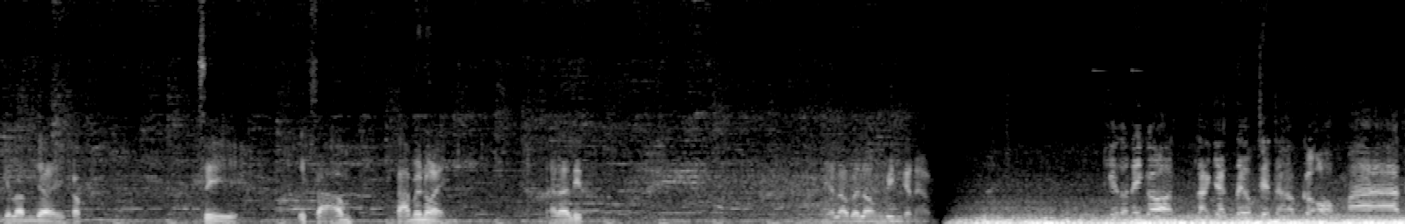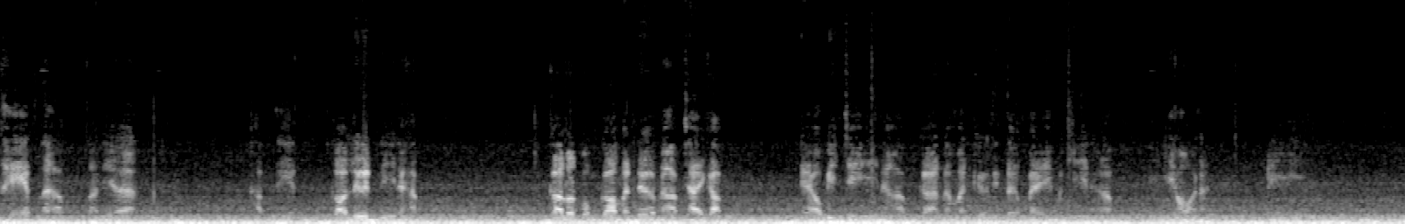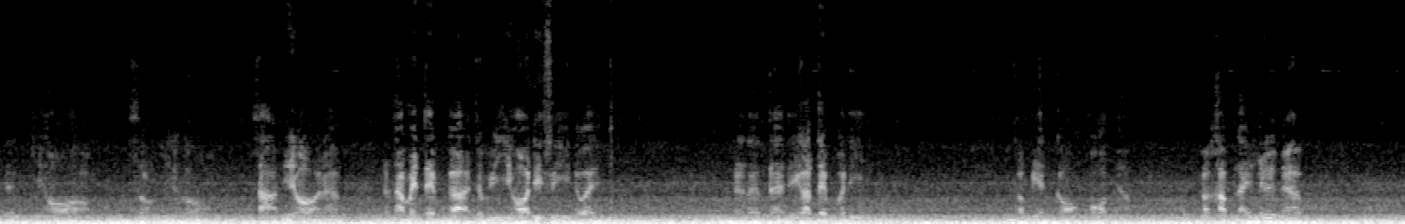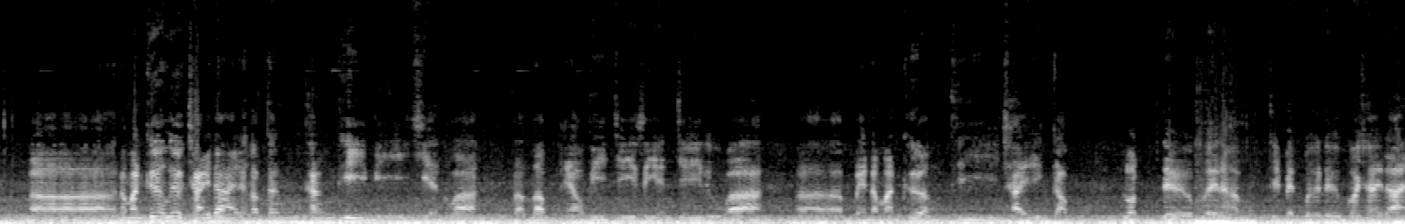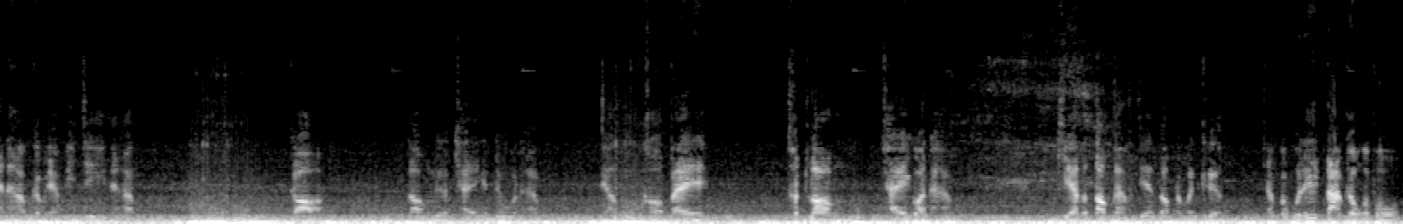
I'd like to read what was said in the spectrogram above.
แกลลอนใหญ่กับสี่อีกสามสามไม่หน่อยอาราลิตเดี๋ยวเราไปลองวิ่งกันนะครับโอเคตอนนี้ก็หลังจากเติมเสร็จนะครับ ก็ออกมาเทสนะครับ ตอนนี้ขับเทสก็ลื่นดีนะครับ ก็รถผมก็เหมือนเดิมนะครับ ใช้กับ LPG นะครับก็น้ำมันเครื่องที่เติมไปเมื่อกี้นะครับมียี่ห้อนะมีหนึ่งยี่ห้อสองยี่ห้อสาม ยี่ห้อนะครับ แต่ถ้าไม่เต็มก็จะมียี่ห้อที่สี่ด้วยแต่แต่แต่นี้ก็เต็มพอดี ก็เปลี่ยนกองพร้อมนะครับ ก็ขับไหลลื่นนะครับน้ำมันเครื่องเลือกใช้ได้นะครับ ทั้งทั้งที่มีเขียนว่าสำหรับ LPG CNG หรือว่าเป็นน้ำมันเครื่องที่ใช้กับรถเดิมเลยนะครับ ที่เป็นเบอร์เดิมก็ใช้ได้นะครับกับ LPG นะครับ ก็ ใช้กันดูนะครับ เดี๋ยวผมขอไปทดลองใช้ก่อนนะครับ เคลียร์ก็ต็อกครับเคลียร์ต็อกน้ำมันเครื่องครับขอบคุณที่ติดตามชมครับผม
